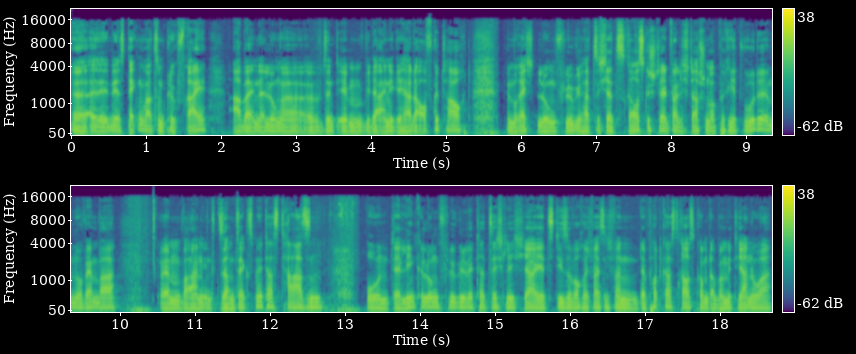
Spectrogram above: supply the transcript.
äh, das Becken war zum Glück frei, aber in der Lunge äh, sind eben wieder einige Herde aufgetaucht. Im rechten Lungenflügel hat sich jetzt rausgestellt, weil ich da schon operiert wurde im November, ähm, waren insgesamt sechs Metastasen und der linke Lungenflügel wird tatsächlich ja jetzt diese Woche, ich weiß nicht, wann der Podcast rauskommt, aber Mitte Januar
